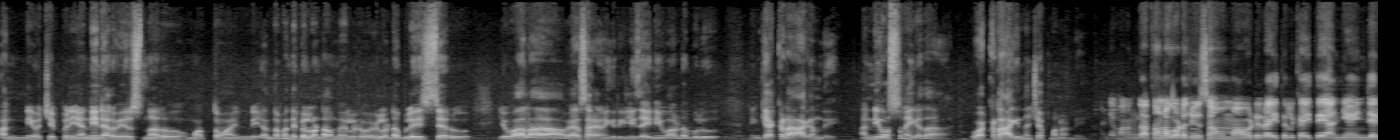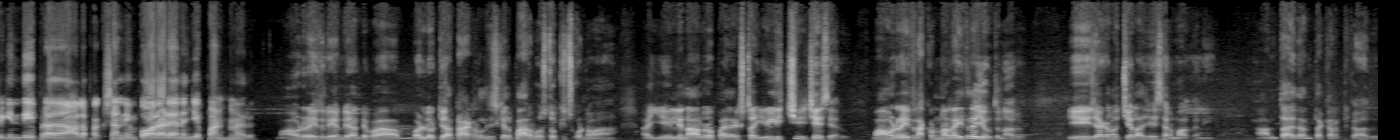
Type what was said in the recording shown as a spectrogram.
అన్ని చెప్పినవి అన్నీ నెరవేరుస్తున్నారు. మొత్తం అన్ని ఎంతమంది పిల్లలు ఉంటే అంత వీళ్ళు డబ్బులు వేసేసారు. ఇవాళ వ్యవసాయానికి రిలీజ్ అయినాయి ఇవాళ డబ్బులు. ఇంకెక్కడ ఆగంది? అన్నీ వస్తున్నాయి కదా. ఒక్కటి ఆగిందని చెప్పమనండి అంటే మనం గతంలో కూడా చూసాము మామిడి రైతులకైతే అన్యాయం జరిగింది. వాళ్ళ పక్షాన్ని నేను పోరాడానని చెప్పి అంటున్నారు. మామిడి రైతులు ఏంటి అంటే బళ్ళు ట్రా- ట్రాక్టర్లు తీసుకెళ్ళి పారబోసి తొక్కించుకుంటామా వెళ్ళి నాలుగు రూపాయలు ఎక్స్ట్రా వీళ్ళు ఇచ్చి చేశారు. మామిడి రైతులు అక్కడ ఉన్న రైతులే చెబుతున్నారు. ఈ జగన్ వచ్చి ఇలా చేశారు మాకని. అంత అదంతా కరెక్ట్ కాదు.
